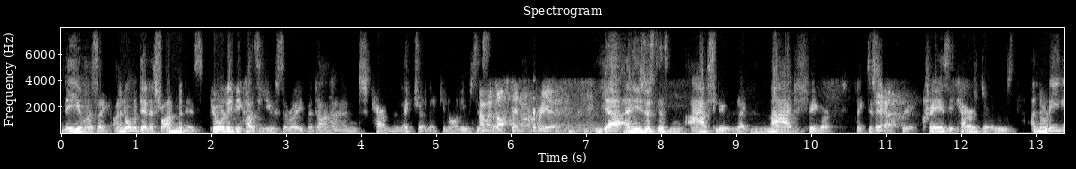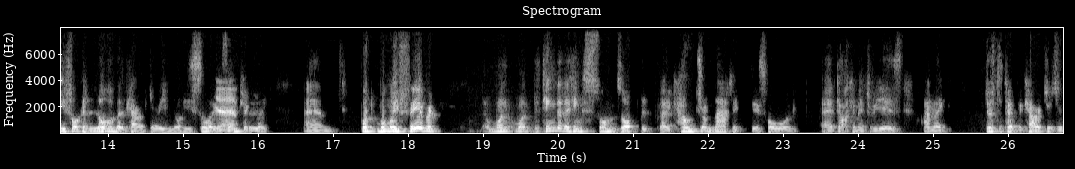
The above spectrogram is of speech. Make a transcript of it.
Neve was like, I know who Dennis Rodman is purely because he used to write Madonna and Carmen Electra, like you know, and he was I'm went like- off North Korea. yeah, and he's just this absolute like mad figure, like this Yeah. cra- crazy character who's and a really fucking lovable character, even though he's so eccentric. true. like, um, but but my favorite one one the thing that I think sums up that like how dramatic this whole uh, documentary is, and like just the type of characters they're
